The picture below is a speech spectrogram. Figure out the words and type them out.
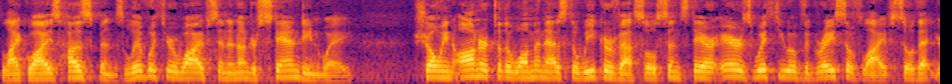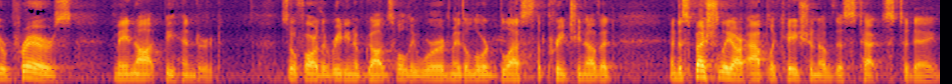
Likewise, husbands, live with your wives in an understanding way, showing honor to the woman as the weaker vessel, since they are heirs with you of the grace of life, so that your prayers may not be hindered. So far, the reading of God's holy word. May the Lord bless the preaching of it, and especially our application of this text today.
